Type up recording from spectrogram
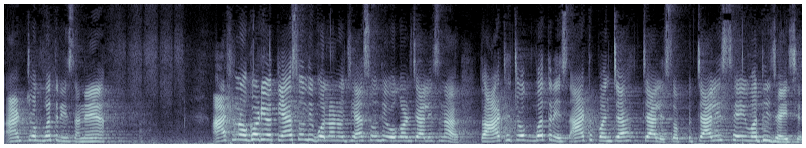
આઠ ચોક બત્રીસ અને આઠનો ઘડ્યો ત્યાં સુધી બોલવાનો, જ્યાં સુધી ઓગણચાલીસ ના તો આઠ ચોક બત્રીસ, આઠ પંચા ચાલીસ. તો ચાલીસ છે એ વધી જાય છે.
